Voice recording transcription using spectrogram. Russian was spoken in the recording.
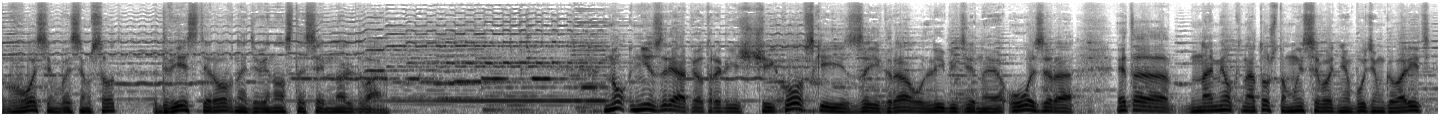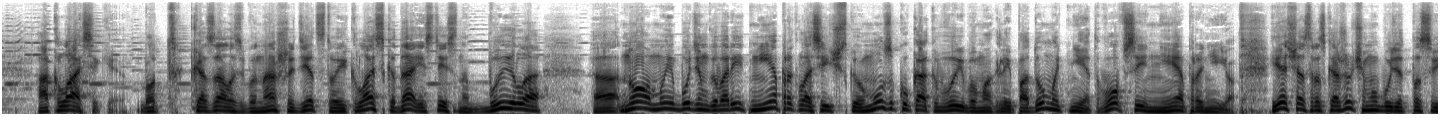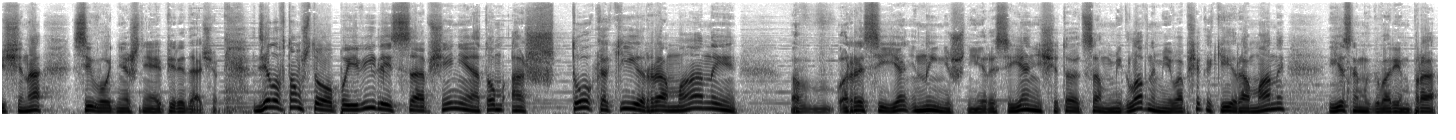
8 800 200 ровно 9702. Ну, не зря Петр Ильич Чайковский заиграл «Лебединое озеро». Это намек на то, что мы сегодня будем говорить о классике. Вот, казалось бы, наше детство и классика, да, естественно, было, но мы будем говорить не про классическую музыку, как вы бы могли подумать. Нет, вовсе не про нее. Я сейчас расскажу, чему будет посвящена сегодняшняя передача. Дело в том, что появились сообщения о том, а что, какие романы россияне, нынешние россияне считают самыми главными и вообще какие романы, если мы говорим про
